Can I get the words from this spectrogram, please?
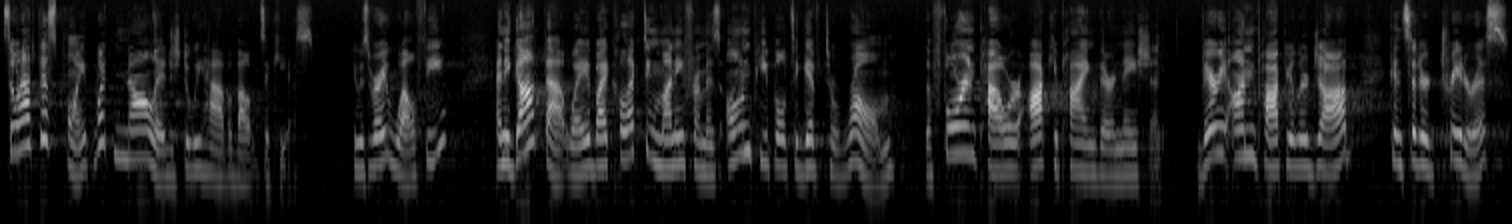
So at this point, what knowledge do we have about Zacchaeus? He was very wealthy, and he got that way by collecting money from his own people to give to Rome, the foreign power occupying their nation. Very unpopular job, considered traitorous.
